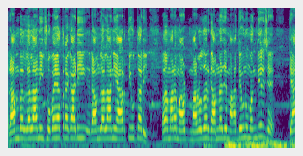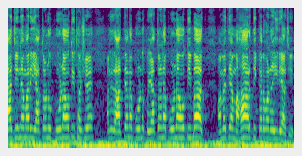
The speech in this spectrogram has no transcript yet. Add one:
રામલલાની શોભાયાત્રા કાઢી રામલલાની આરતી ઉતારી હવે અમારા મા- માળોદર ગામના જે મહાદેવનું મંદિર છે ત્યાં જઈને અમારી યાત્રાનું પૂર્ણાહુતિ થશે અને રાત્યાના પૂર્ણ યાત્રાના પૂર્ણાહુતિ બાદ અમે ત્યાં મહાઆરતી કરવા જઈ રહ્યા છીએ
